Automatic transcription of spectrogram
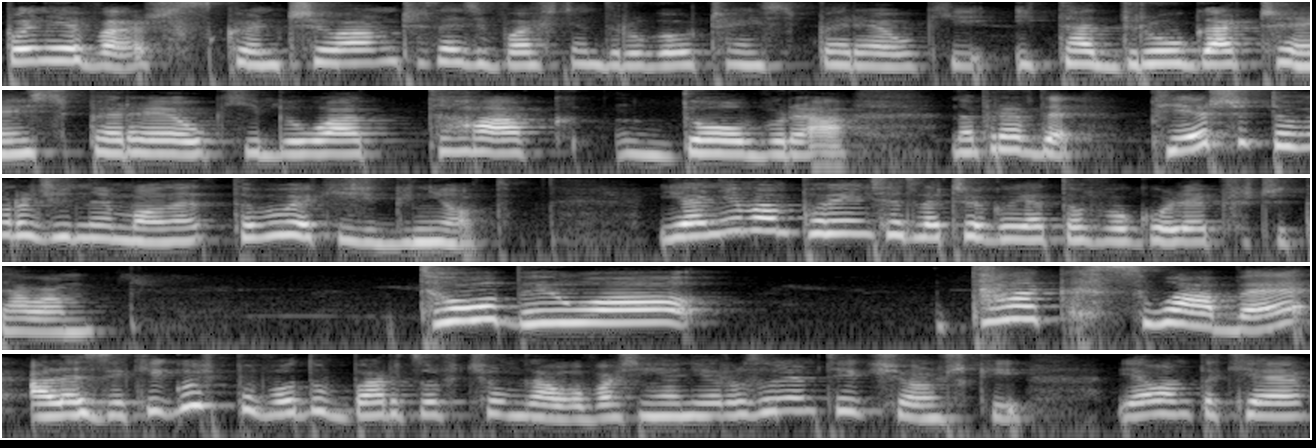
Ponieważ skończyłam czytać właśnie drugą część perełki, i ta druga część perełki była tak dobra. Naprawdę, pierwszy tom rodziny Monet to był jakiś gniot. Ja nie mam pojęcia, dlaczego ja to w ogóle przeczytałam. To było tak słabe, ale z jakiegoś powodu bardzo wciągało. Właśnie ja nie rozumiem tej książki. Ja mam takie.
